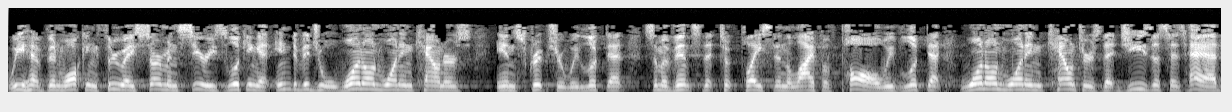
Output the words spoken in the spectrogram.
We have been walking through a sermon series looking at individual one-on-one encounters in scripture. We looked at some events that took place in the life of Paul. We've looked at one-on-one encounters that Jesus has had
